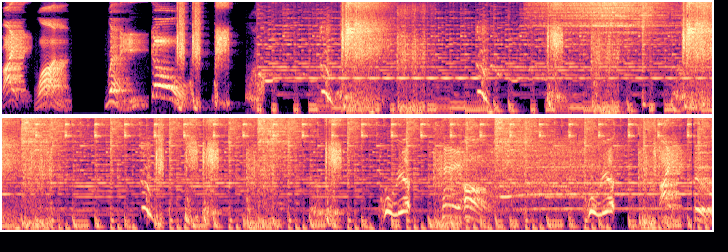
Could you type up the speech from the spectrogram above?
Fight one. Ready, go! KO! Fight two.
